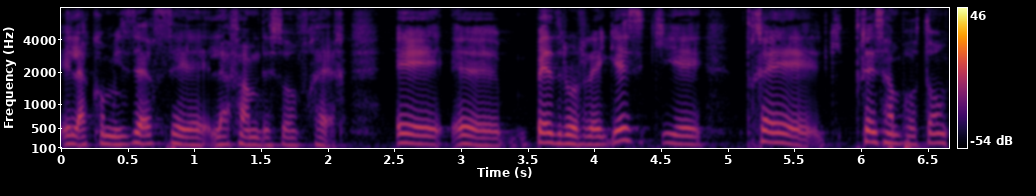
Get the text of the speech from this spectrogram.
et la commissaire, c'est la femme de son frère. Et euh, Pedro Reyes, qui est très, très important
